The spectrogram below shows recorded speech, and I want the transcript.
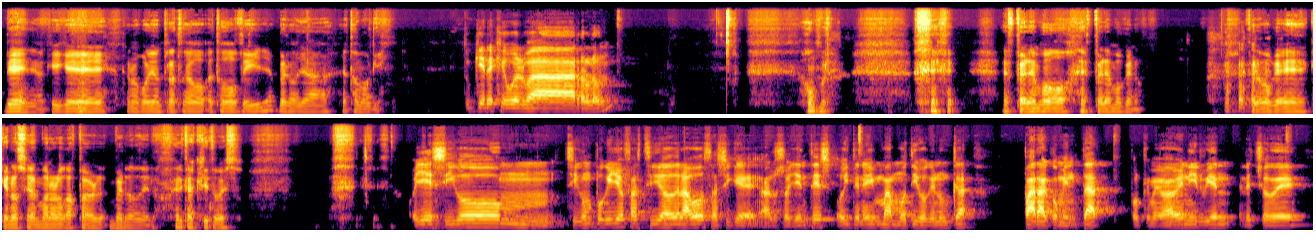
Bien, aquí que, no he podido entrar estos, dos días, pero ya estamos aquí. ¿Tú quieres que vuelva Rolón? Hombre, esperemos, esperemos que no. Esperemos que, que no sea el Manolo Gaspar verdadero el que ha escrito eso. Oye, sigo, mm, sigo un poquillo fastidiado de la voz, así que a los oyentes hoy tenéis más motivo que nunca para comentar, porque me va a venir bien el hecho de,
